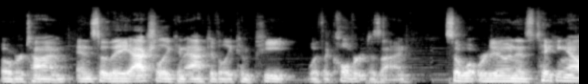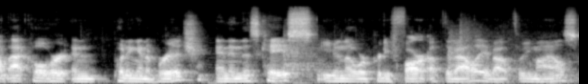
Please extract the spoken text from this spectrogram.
over time. And so they actually can actively compete with a culvert design. So what we're doing is taking out that culvert and putting in a bridge. And in this case, even though we're pretty far up the valley, about three miles,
